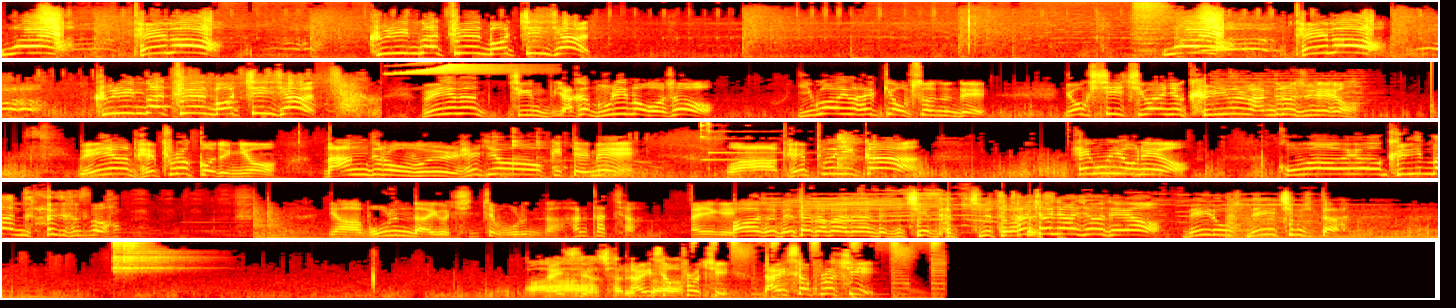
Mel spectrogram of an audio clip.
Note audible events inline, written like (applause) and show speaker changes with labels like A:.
A: 와! 대박! 그림 같은 멋진 샷! 와! 대박! 그림 같은 멋진 샷! 왜냐면 지금 약간 물이 먹어서 이광이면 할 게 없었는데 역시 지환이 형 그림을 만들어주네요. 왜냐면 베풀었거든요. 망드롭을 해줬기 때문에 와 베푸니까 행운이 오네요. 고마워요. (laughs) 그림 만들어줘서. 야 모른다. 이거 진짜 모른다. 한타차. 만약에
B: 아, 저 멘탈 잡아야 되는데 미치겠다. 집에 들어가.
A: 천천히 하셔도 돼요.
B: 내일 오, 내일 치고 싶다.
C: 아,
A: 나이스.
C: 잘했다.
A: 나이스 어프로치. 나이스 어프로치.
